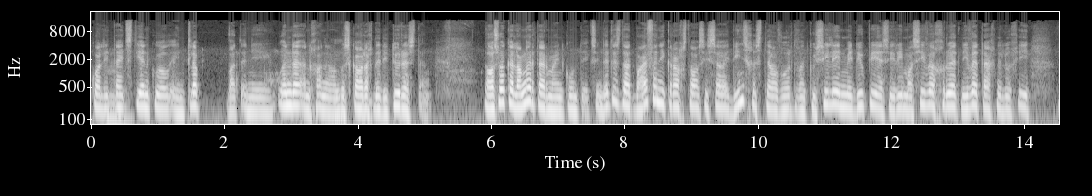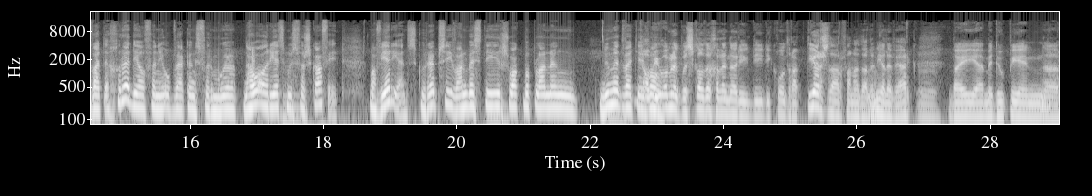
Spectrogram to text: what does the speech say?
kwaliteit hmm. steenkool en klip wat in die oonde ingaan en dan beskadig dit die toerusting. Daar's ook 'n langer termyn konteks en dit is dat baie van die kragstasies sou uit diens gestel word want Kusile en Medupi is hierdie massiewe groot nuwe tegnologie wat 'n groot deel van die opwekkingsvermoë nou alreeds moes hmm. verskaf het. Maar weer eens, korrupsie, wanbestuur, swak beplanning, noem dit wat jy ja, wil. Op die oomblik beskuldig hulle nou die die die kontrakteurs daarvan dat hulle nie hulle werk mm. by uh, Medupi en uh,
